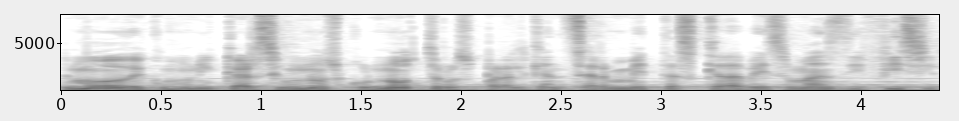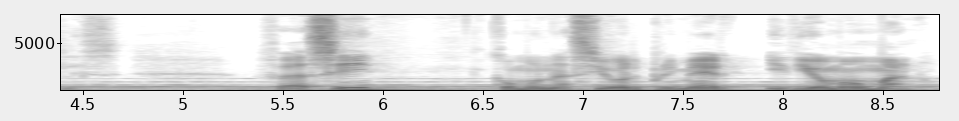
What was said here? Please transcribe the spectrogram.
el modo de comunicarse unos con otros para alcanzar metas cada vez más difíciles. Fue así como nació el primer idioma humano.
